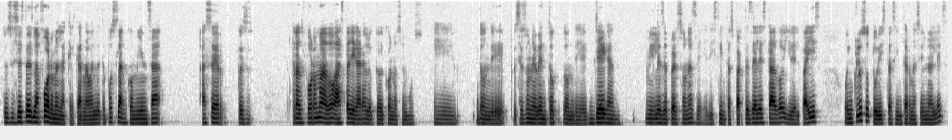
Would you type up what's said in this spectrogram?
Entonces esta es la forma en la que el carnaval de Tepoztlán comienza a ser, pues, transformado hasta llegar a lo que hoy conocemos, eh, donde, pues, es un evento donde llegan miles de personas de distintas partes del estado y del país, o incluso turistas internacionales,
